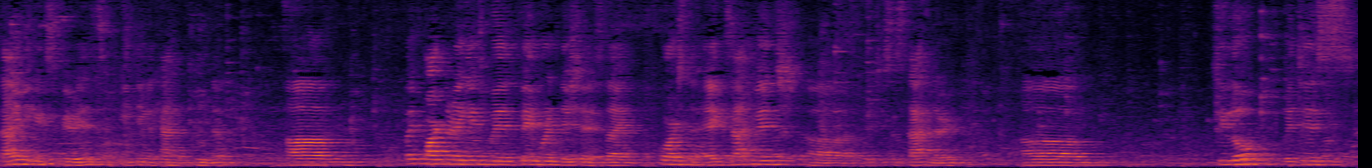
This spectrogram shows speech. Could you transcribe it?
dining experience of eating a can of tuna um, by partnering it with favorite dishes like, of course, the egg sandwich, uh, which is a standard, um, which is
